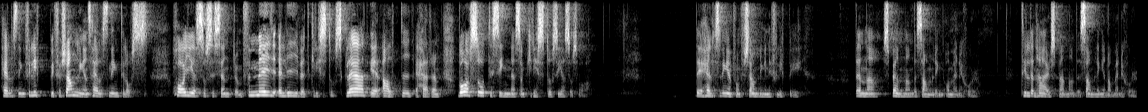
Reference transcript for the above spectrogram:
hälsning, Filippi-församlingens hälsning till oss. Ha Jesus i centrum. För mig är livet Kristus. Gläd er alltid i Herren. Var så till sinne som Kristus Jesus var. Det är hälsningen från församlingen i Filippi. Denna spännande samling av människor. Till den här spännande samlingen av människor.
